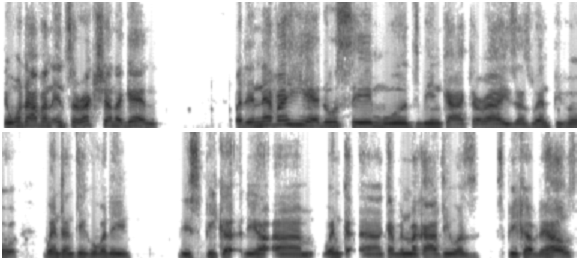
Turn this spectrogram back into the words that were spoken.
They want to have an insurrection again. But they never hear those same words being characterized as when people went and take over the the speaker, the um when uh, Kevin McCarthy was Speaker of the House.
